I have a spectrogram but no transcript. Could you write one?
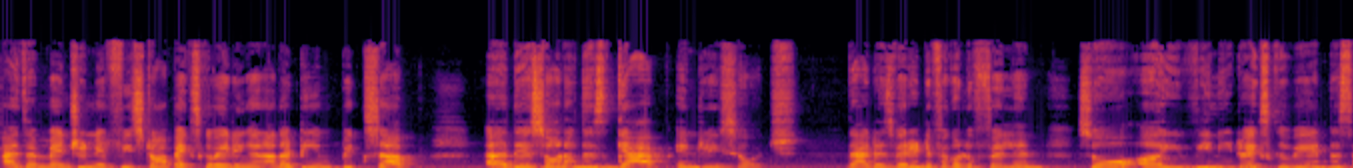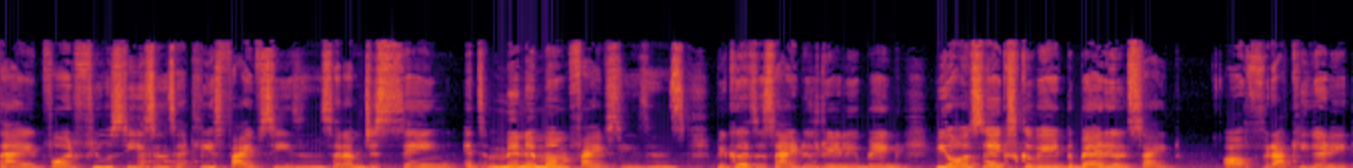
as I mentioned, if we stop excavating, another team picks up. Uh, there's sort of this gap in research that is very difficult to fill in. So uh, we need to excavate the site for a few seasons, at least five seasons. And I'm just saying it's minimum five seasons because the site is really big. We also excavate the burial site of Rakhigarhi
